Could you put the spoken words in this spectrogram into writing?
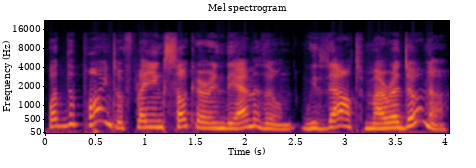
what the point of playing soccer in the Amazon without Maradona?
